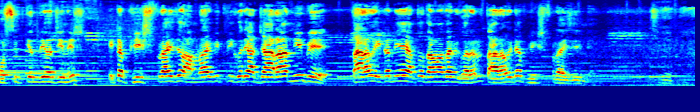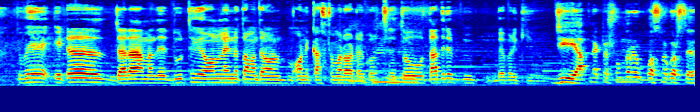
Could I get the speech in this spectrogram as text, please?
মসজিদ কেন্দ্রীয় জিনিস এটা ফিক্সড প্রাইসে আমরাই বিক্রি করি। আর যারা নিবে তারাও এটা নিয়ে এত দামাদামি করেন তারাও এটা ফিক্সড প্রাইসেই নেয়। তবে এটা যারা আমাদের দূর থেকে অনলাইনে তো আমাদের অনেক কাস্টমার অর্ডার করছে তো তাদের ব্যাপারে কি জি আপনি একটা সুন্দর প্রশ্ন করছেন।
